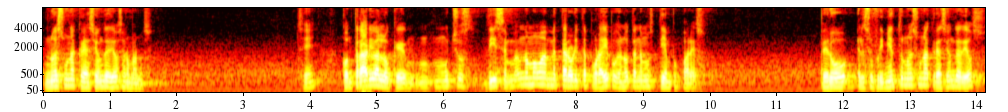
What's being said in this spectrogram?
no es una creación de Dios, hermanos. ¿Sí? Contrario a lo que muchos dicen, no me voy a meter ahorita por ahí porque no tenemos tiempo para eso. Pero el sufrimiento no es una creación de Dios.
